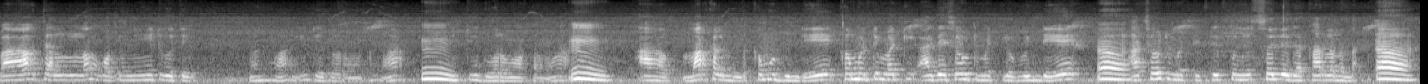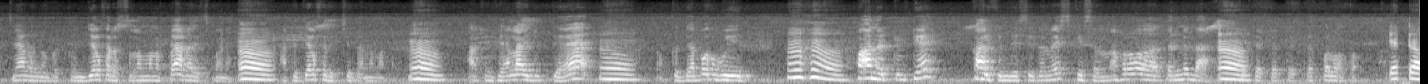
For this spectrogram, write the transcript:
బాగా తెల్లంగా కొట్టు నీట్గా వచ్చేది. ఇంటికి దూరం ఉంటామా ఉమ్, ఇంటికి దూరం అవుతామా ఆ మరకల మీద కమ్ముడు పిండి కమ్ముంటి మట్టి అదే చౌటి మట్టిలో పిండి ఆ, చౌటి మట్టి తెచ్చుకుని చల్లేది ఆ కర్రల మీద. నేలలో పట్టుకొని జీలకర్ర ఇస్తున్నాం మనం పేడ వేసుకొని. అట్లా జీలకర్ర ఇచ్చేది అన్నమాట అతనికి ఎలా ఇదిస్తే ఆ. ఒక్క దెబ్బకు పోయేది. పానట్టుంటే కాలు కింద వేసేది అని వేసుకేసాను అప్పుడు దాని మీద ఆ. ఇట్ట ఇట్ట ఇట్ట ఇట్ట పొలంతాం ఎట్టా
